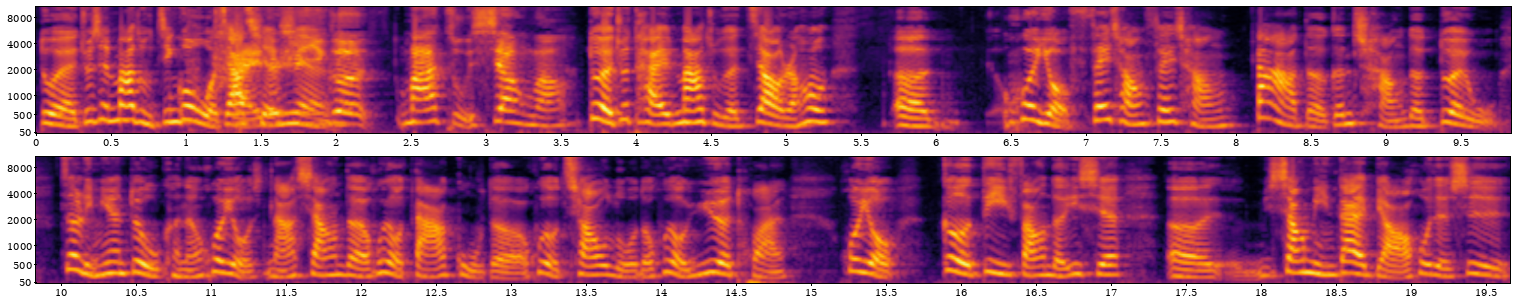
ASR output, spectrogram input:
对，就是妈祖经过我家前面是一个妈祖像吗？对，就抬妈祖的轿，然后呃。会有非常非常大的跟长的队伍，这里面队伍可能会有拿香的，会有打鼓的，会有敲锣的，会有乐团，会有各地方的一些呃乡民代表或者是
